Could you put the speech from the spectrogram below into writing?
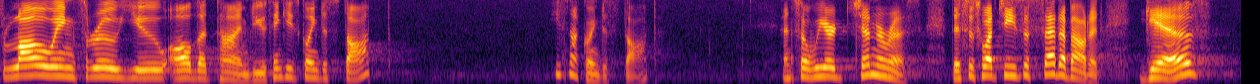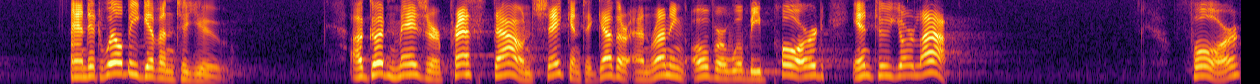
flowing through you all the time. Do you think He's going to stop? He's not going to stop. And so we are generous. This is what Jesus said about it Give, and it will be given to you a good measure, pressed down, shaken together, and running over, will be poured into your lap. For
